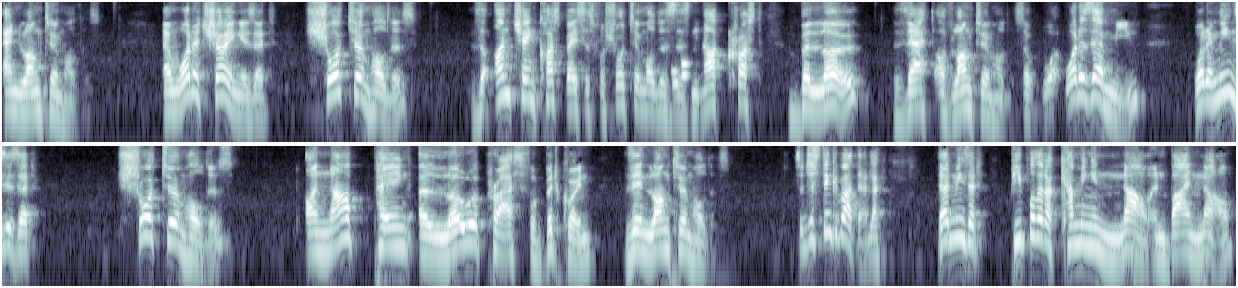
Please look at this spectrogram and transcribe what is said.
and long term holders. And what it's showing is that short term holders, the on chain cost basis for short term holders is now crossed below that of long term holders. So, what, what does that mean? What it means is that short term holders are now paying a lower price for Bitcoin than long term holders. So, just think about that. Like, that means that people that are coming in now and buying now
